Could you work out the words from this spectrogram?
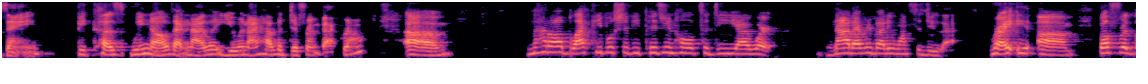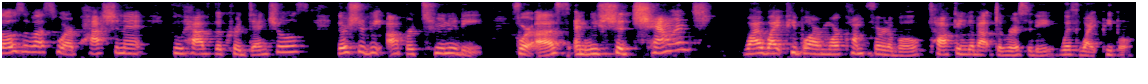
saying, because we know that Nyla, you and I have a different background. Um, not all Black people should be pigeonholed to DEI work. Not everybody wants to do that, right? Um, but for those of us who are passionate, who have the credentials, there should be opportunity for us, and we should challenge why white people are more comfortable talking about diversity with white people.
